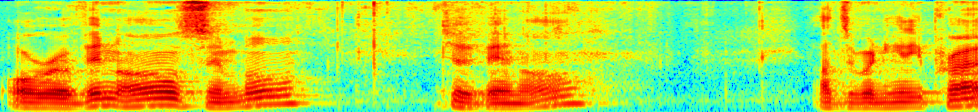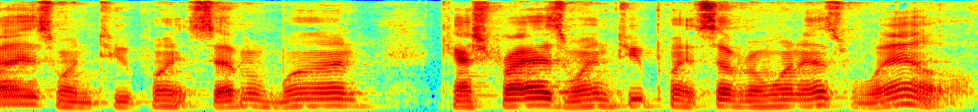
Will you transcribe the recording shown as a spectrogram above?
or a win all symbol to win all. Odds of winning any prize 1 2.71. Cash prize 1 2.71 as well.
